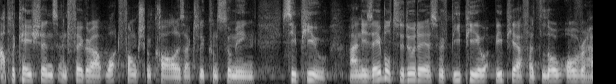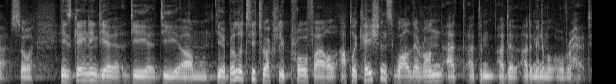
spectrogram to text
applications and figure out what function call is actually consuming CPU. And he's able to do this with BP, BPF at low overhead. So he's gaining the, the, the, um, the ability to actually profile applications while they run at, at, the, at, the, at the minimal overhead.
